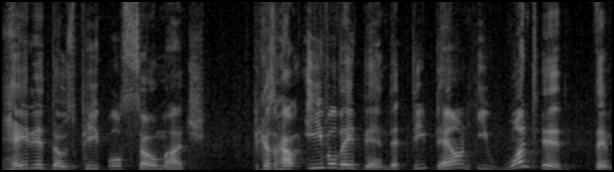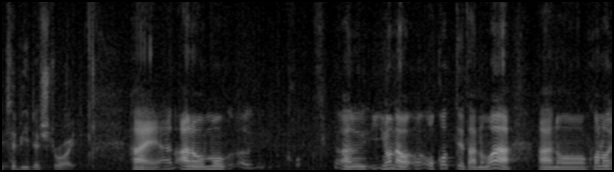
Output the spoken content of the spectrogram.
hated those people so much because of how evil they'd been that deep down he wanted them to be destroyed. はい、ああのもうあのヨナ怒ってたのはあのこの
